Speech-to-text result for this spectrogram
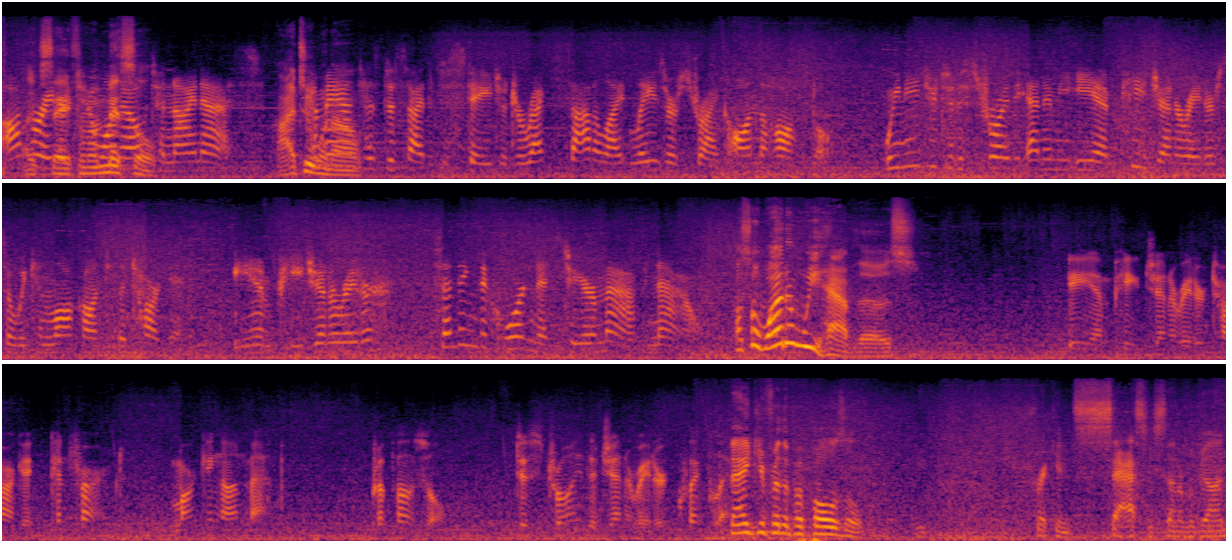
Operator say, from a 210 missile. to 9S. Hi, 210. Command has decided to stage a direct satellite laser strike on the hostile. We need you to destroy the enemy EMP generator so we can lock onto the target. EMP generator? Sending the coordinates to your map now. Also, why don't we have those? EMP generator target confirmed. Marking on map. Proposal. Destroy the generator quickly. Thank you for the proposal. You freaking sassy son of a gun.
